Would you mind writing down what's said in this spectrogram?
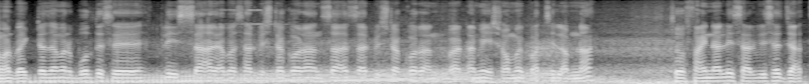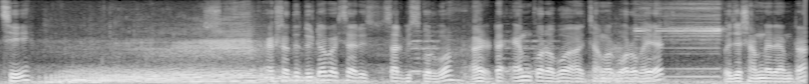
আমার বাইকটা যে আমার বলতেছে প্লিজ স্যার আবার সার্ভিসটা করান স্যার সার্ভিসটা করান। বাট আমি সময় পাচ্ছিলাম না। তো ফাইনালি সার্ভিসে যাচ্ছি। একসাথে দুইটা বাইক সার্ভিস করব। আর এটা এম করাবো আচ্ছা আমার বড় ভাইয়ের। ওই যে সামনের এমটা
